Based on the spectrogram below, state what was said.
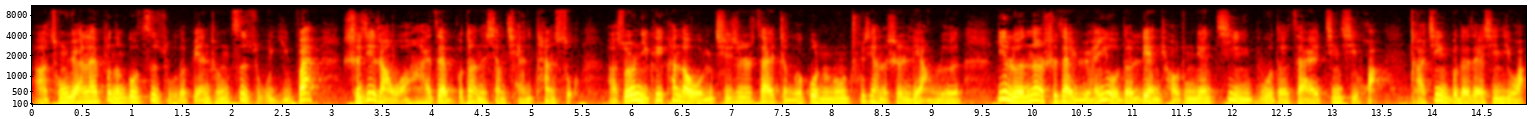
啊，从原来不能够自主的变成自主以外，实际上我们还在不断的向前探索啊。所以你可以看到，我们其实在整个过程中出现的是两轮，一轮呢是在原有的链条中间进一步的在精细化。啊，进一步的在新计划。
